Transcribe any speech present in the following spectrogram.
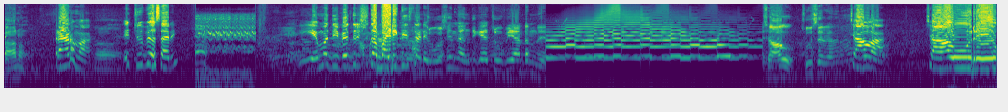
ప్రాణం. ప్రాణమా? ఏ చూపి ఒకసారి. ఏమో దివ్య దృష్టితో బయటికి తీస్తాడు చూసింది అందుకే చూపి అంటుంది. చావు. చూసారు కదా? చావా? చావు రేవు.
